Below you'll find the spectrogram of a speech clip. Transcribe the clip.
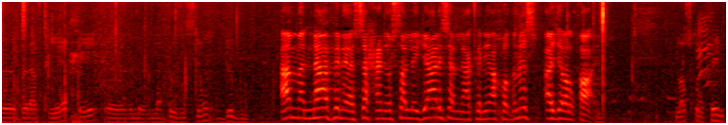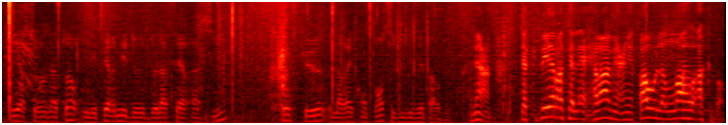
de, de la prière, c'est euh, le- la position debout. أما النافلة يصح أن يصلي جالسا لكن يأخذ نصف أجر القائم Lorsqu'on fait une prière surrogatoire, il est permis de, de la faire assis, sauf que la récompense est divisée par deux. نعم تكبيرة الإحرام يعني قول الله أكبر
